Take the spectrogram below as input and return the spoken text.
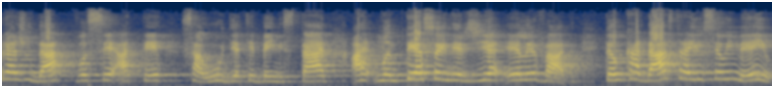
para ajudar você a ter saúde, a ter bem-estar, a manter a sua energia elevada. Então cadastra aí o seu e-mail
